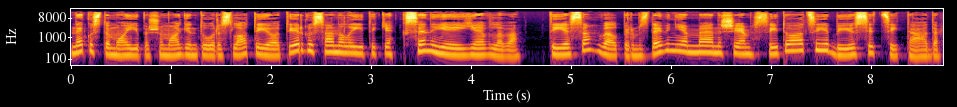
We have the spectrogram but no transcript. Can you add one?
nekustamo īpašumu aģentūras Latvijas tirgus analītiķe Ksenija Jevleva. Tiesa, vēl pirms deviņiem mēnešiem situācija bijusi citāda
